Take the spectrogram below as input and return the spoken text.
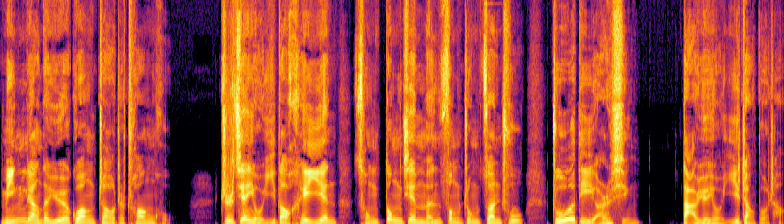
明亮的月光照着窗户，只见有一道黑烟从东间门缝中钻出，着地而行，大约有一丈多长，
